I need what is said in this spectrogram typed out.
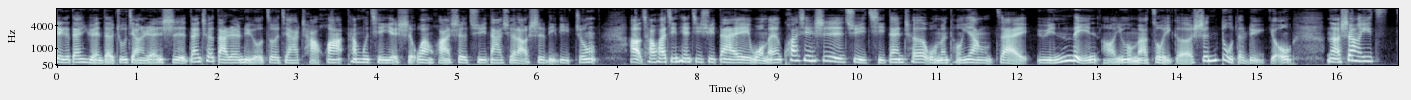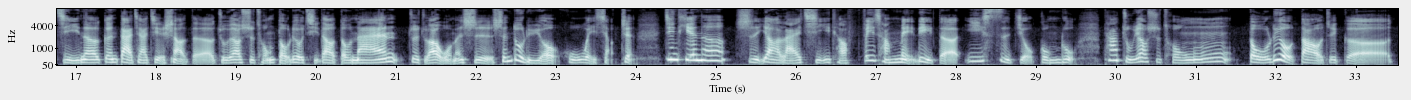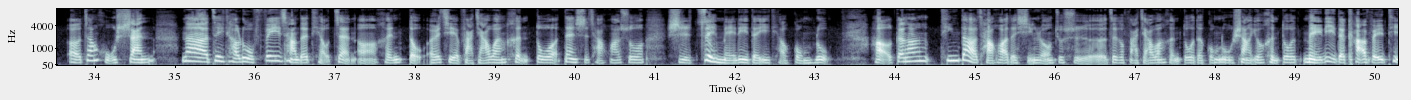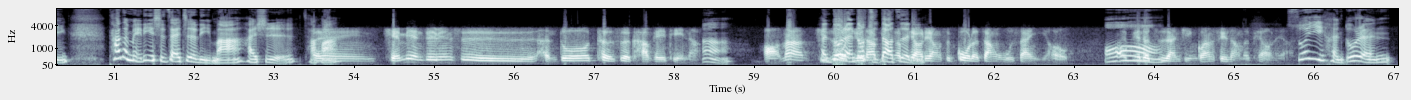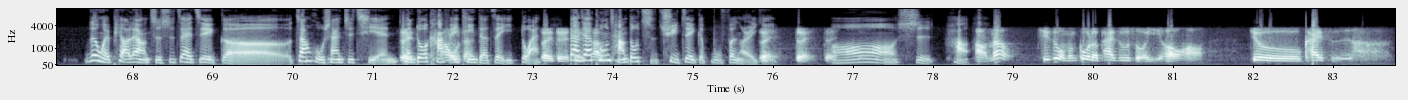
这个单元的主讲人是单车达人、旅游作家茶花，他目前也是万华社区大学老师李立忠。好，茶花今天继续带我们跨县市去骑单车，我们同样在云林啊，因为我们要做一个深度的旅游。那上一。集呢，跟大家介绍的主要是从斗六骑到斗南，最主要我们是深度旅游湖尾小镇。今天呢是要来骑一条非常美丽的一四九公路，它主要是从斗六到这个呃樟湖山。那这条路非常的挑战啊，很陡，而且法夹弯很多。但是茶花说是最美丽的一条公路。好，刚刚听到茶花的形容，就是这个法夹湾很多的公路上有很多美丽的咖啡厅。它的美丽是在这里吗？还是茶花？嗯，前面这边是很多特色咖啡厅啊。嗯，好，那很多人都知道这里漂亮，是过了樟湖山以后，哦，那边的自然景观非常的漂亮，所以很多人。认为漂亮，只是在这个樟湖山之前，很多咖啡厅的这一段。对对，大家通常都只去这个部分而已。对对对。哦，是好。好，那其实我们过了派出所以后，哈，就开始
